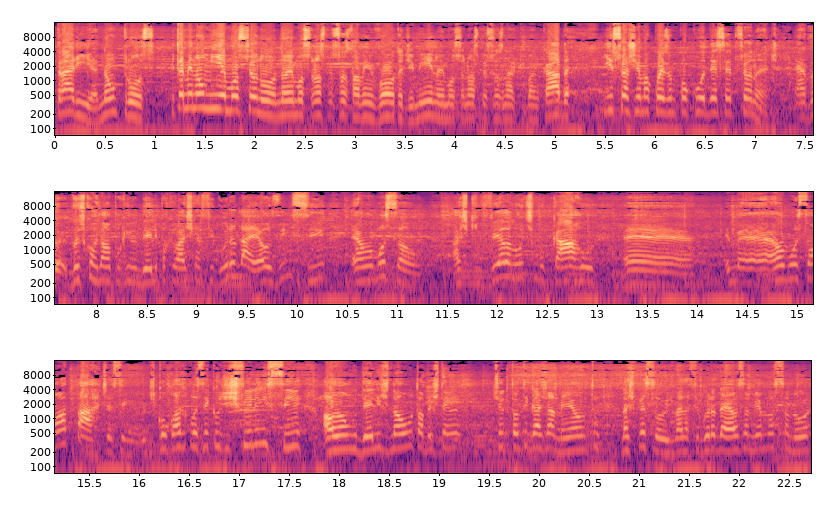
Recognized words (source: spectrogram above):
traria, não trouxe. E também não me emocionou, não emocionou as pessoas que estavam em volta de mim, não emocionou as pessoas na arquibancada. Isso eu achei uma coisa um pouco decepcionante. É, vou discordar um pouquinho dele porque eu acho que a figura da Elza em si é uma emoção. Acho que vê-la no último carro é é uma emoção à parte, assim. Eu concordo com você que o desfile em si, ao longo deles, não talvez tenha tido tanto engajamento das pessoas, mas a figura da Elsa me emocionou.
